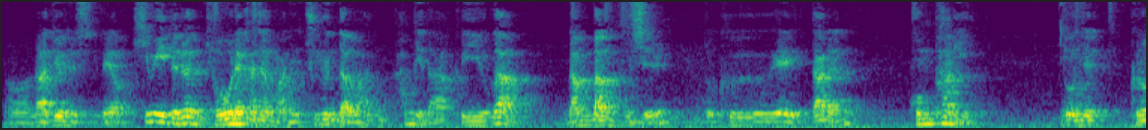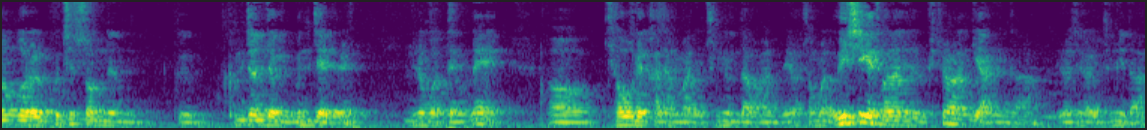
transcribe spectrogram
어, 라디오 뉴스인데요. 키위들은 겨울에 가장 많이 죽는다고 한- 합니다. 그 이유가 난방 부실, 또 그에 따른 곰팡이, 또 이제 그런 거를 고칠 수 없는 그 금전적인 문제들, 이런 것 때문에 어, 겨울에 가장 많이 죽는다고 하는데요. 정말 의식의 전환이 좀 필요한 게 아닌가, 이런 생각이 듭니다.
